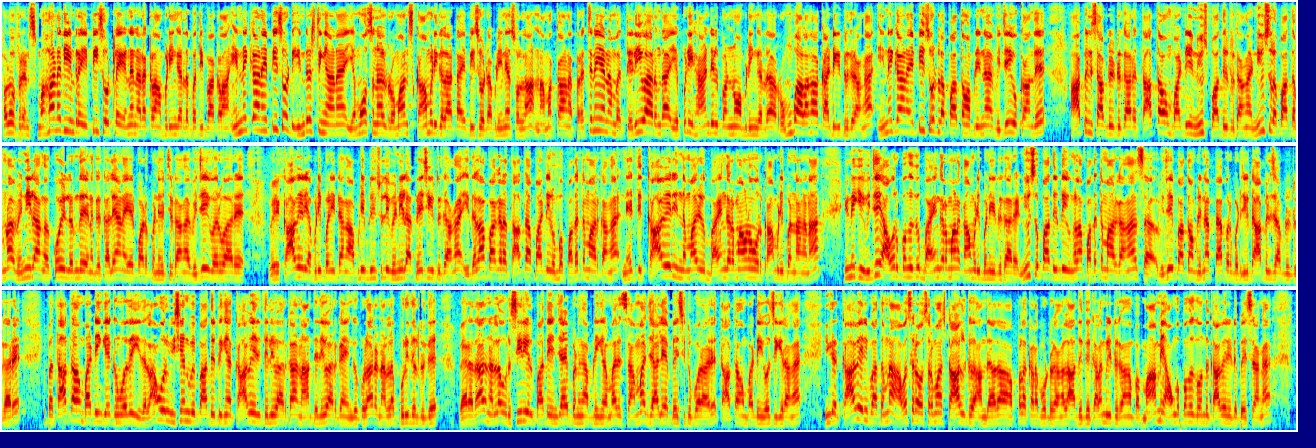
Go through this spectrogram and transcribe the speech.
Hello friends Mahanadi என்ற எபிசோடில் என்ன நடக்கலாம் அப்படிங்கிறத பற்றி பார்க்கலாம். இன்னைக்கான எபிசோட் இன்ட்ரெஸ்டிங்கான எமோஷனல் ரொமான்ஸ் காமெடி கலாட்டா எபிசோட் அப்படின்னே சொல்லலாம். நமக்கான பிரச்சனையை நம்ம தெளிவாக இருந்தால் எப்படி ஹேண்டில் பண்ணும் அப்படிங்கிறத ரொம்ப அழகாக காட்டிக்கிட்டு இருக்கிறாங்க இன்னைக்கான எபிசோடில் பார்த்தோம் அப்படின்னா விஜய் உட்காந்து ஆப்பிள் சாப்பிட்டுட்டு இருக்காரு. தாத்தாவும் பாட்டியும் நியூஸ் பார்த்துட்டு இருக்காங்க. நியூஸில் பார்த்தோம்னா வெண்ணிலா அங்கே கோயிலேருந்து எனக்கு கல்யாண ஏற்பாடு பண்ணி வச்சிருக்காங்க. விஜய் வருவார். காவேரி அப்படி பண்ணிட்டாங்க. அப்படி இப்படின்னு சொல்லி வெண்ணிலா பேசிக்கிட்டு இருக்காங்க. இதெல்லாம் பார்க்குற தாத்தா பாட்டி ரொம்ப பதட்டமாக இருக்காங்க. நேற்று காவேரி இந்த மாதிரி பயங்கரமான ஒரு காமெடி பண்ணாங்கன்னா இன்னைக்கு விஜய் அவர் பங்குக்கு பயங்கரமான காமெடி பண்ணிட்டு இருக்காரு நியூஸை பார்த்துக்கிட்டு இவங்கெல்லாம் பதட்டமாக இருக்காங்க. ச விஜய் பார்த்தோம் அப்படின்னா பேப்பர் படிச்சுக்கிட்டு ஆப்பிள் சாப்பிட்டுட்டு இருக்காரு இப்போ தாத்தாவும் பாட்டியும் கேட்கும்போது இதெல்லாம் ஒரு விஷயம்னு போய் பார்த்துட்டு காவேரி தெளிவாக இருக்கா? நான் தெளிவாக இருக்கேன். எங்களுக்குள்ளார நல்ல புரிதல் இருக்குது வேற ஏதாவது நல்ல ஒரு சீரியல் பார்த்து என்ஜாய் பண்ணுங்க. அப்படிங்கிற மாதிரி செம்ம ஜாலியாக பேசிட்டு போகிறாரு தாத்தாவும் பாட்டியும் யோசிக்கிறாங்க. இங்கே காவேரி பார்த்தோம்னா அவசர அவசரமாக ஸ்டாலுக்கு அந்த அதான் அப்பள கடை போட்டிருக்காங்களா அதுக்கு கிளம்பிட்டு இருக்காங்க இப்போ மாமி அவங்க பங்குக்கு வந்து காவேரிகிட்ட பேசுகிறாங்க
